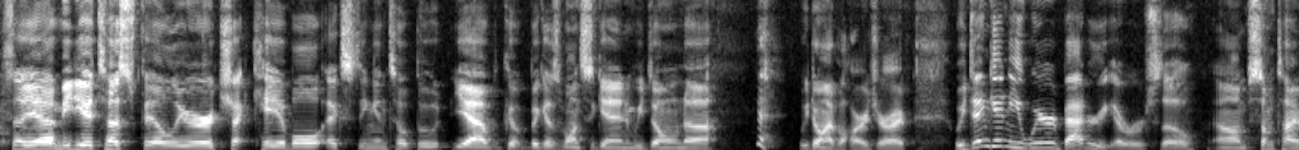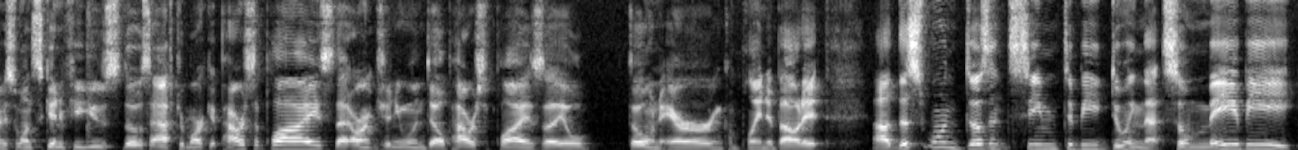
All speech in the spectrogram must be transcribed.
So yeah, media test failure, check cable, exiting Intel boot. Yeah, because once again, we don't uh, we don't have a hard drive. We didn't get any weird battery errors though. Um, sometimes, once again, if you use those aftermarket power supplies that aren't genuine Dell power supplies, uh, it'll throw an error and complain about it. Uh, this one doesn't seem to be doing that. So maybe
